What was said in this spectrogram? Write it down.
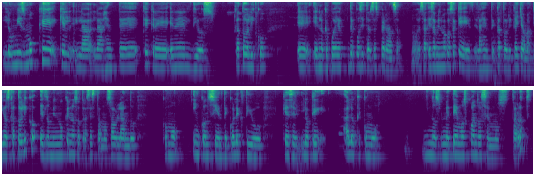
lo mismo que, que la, la gente que cree en el Dios católico, eh, en lo que puede depositarse esperanza, ¿no? Esa, esa misma cosa que la gente católica llama Dios católico es lo mismo que nosotras estamos hablando como inconsciente colectivo, que es lo que, a lo que como nos metemos cuando hacemos tarot.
